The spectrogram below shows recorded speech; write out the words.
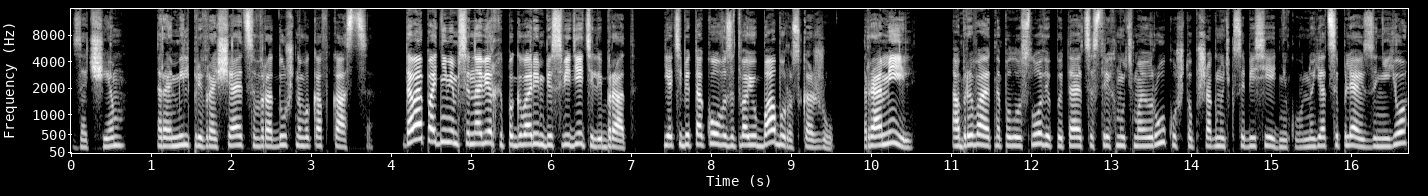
Зачем? Рамиль превращается в радушного кавказца. «Давай поднимемся наверх и поговорим без свидетелей, брат. Я тебе такого за твою бабу расскажу». «Рамиль!» Обрывает на полуслове, пытается стряхнуть мою руку, чтобы шагнуть к собеседнику, но я цепляюсь за нее,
